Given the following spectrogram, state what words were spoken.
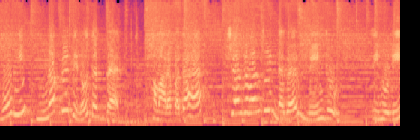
वो भी 90 दिनों तक वैध। हमारा पता है Chandravanshi Nagar main road, Siholi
